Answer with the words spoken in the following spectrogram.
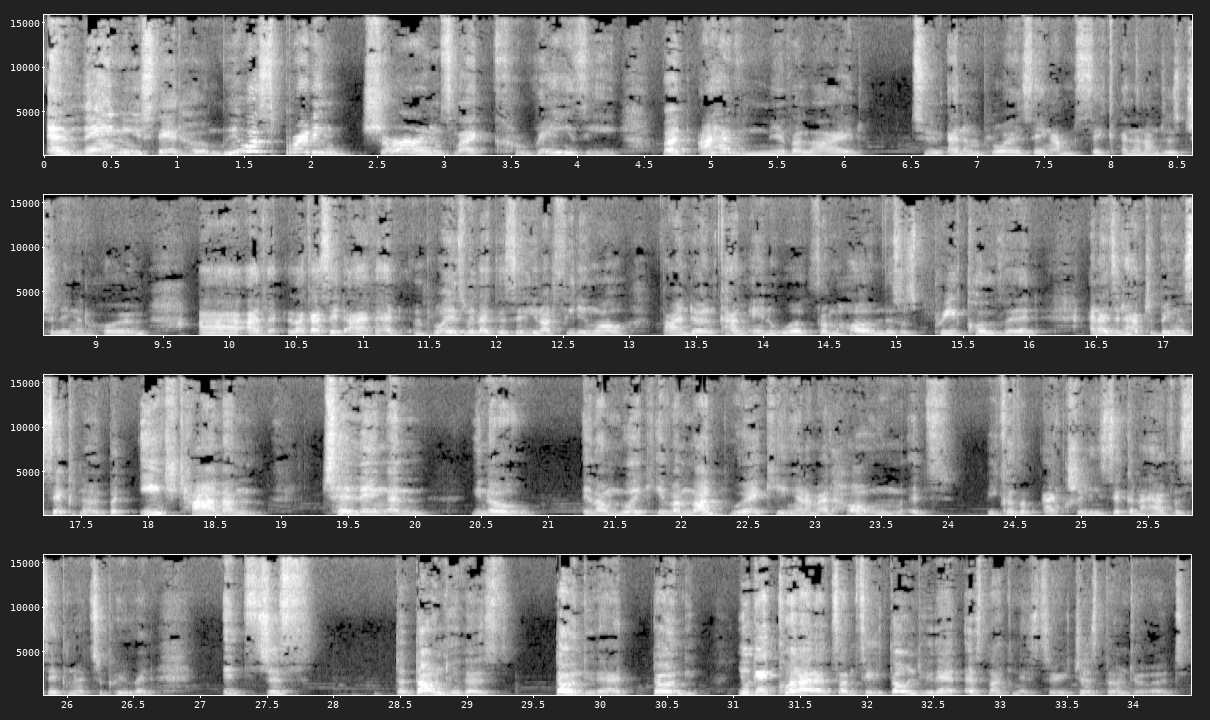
And then you stay at home. We were spreading germs like crazy but i have never lied to an employer saying I'm sick and then I'm just chilling at home. Uh, I've, like I said, I've had employers where like they said, you're not feeling well, fine, don't come in, work from home. This was pre-COVID and I didn't have to bring a sick note. But each time I'm chilling and, you know, if I'm work, if I'm not working and I'm at home, it's because I'm actually sick and I have a sick note to prove it. It's just, don't do this. Don't do that. Don't, you'll get caught out at some stage. Don't do that. It's not necessary. Just don't do it.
